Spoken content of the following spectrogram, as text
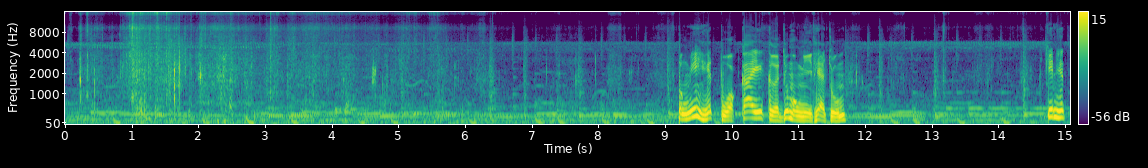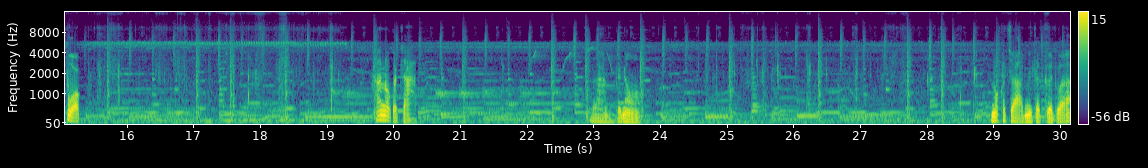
ตรงนี้เห็ดปวกไก่เกิดอยู่มงนี้แท้จุ๋ม กินเห็ดปวกข้างนกกระจาบล่างไปนอกนกกระจาบมีแต่เกิดว่า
